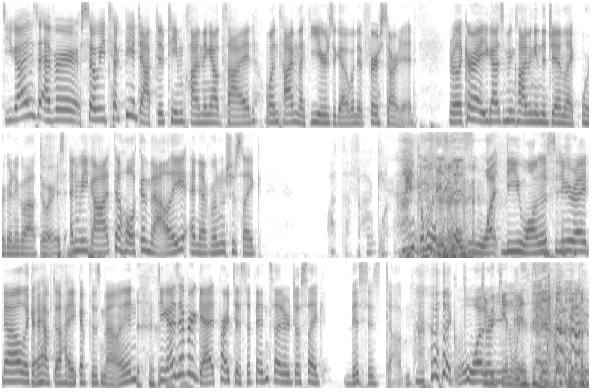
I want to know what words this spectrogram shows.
Do you guys ever? So we took the adaptive team climbing outside one time, like years ago when it first started. And we're like, all right, you guys have been climbing in the gym. Like, we're going to go outdoors. And we got to Holcomb Valley, and everyone was just like, what the fuck? Like, what, what do you want us to do right now? Like, I have to hike up this mountain. Do you guys ever get participants that are just like, this is dumb? like, what to are begin you? with, We do.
